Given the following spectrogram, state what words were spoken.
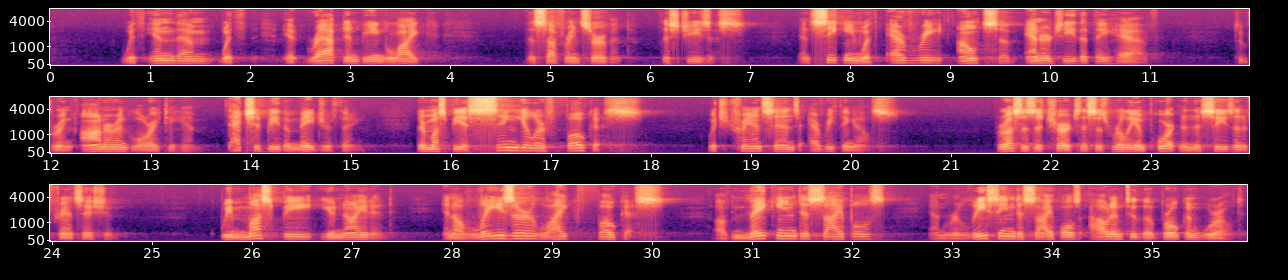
within them, with it wrapped in being like the suffering servant, this Jesus, and seeking with every ounce of energy that they have to bring honor and glory to Him. That should be the major thing. There must be a singular focus which transcends everything else. For us as a church, this is really important in this season of transition. We must be united in a laser like focus of making disciples and releasing disciples out into the broken world.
